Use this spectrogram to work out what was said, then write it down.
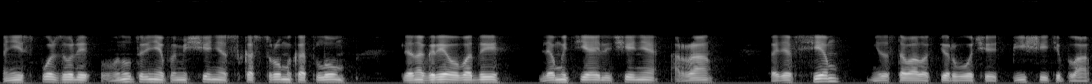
они использовали внутреннее помещение с костром и котлом для нагрева воды, для мытья и лечения ран, хотя всем не доставало в первую очередь пищи и тепла.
